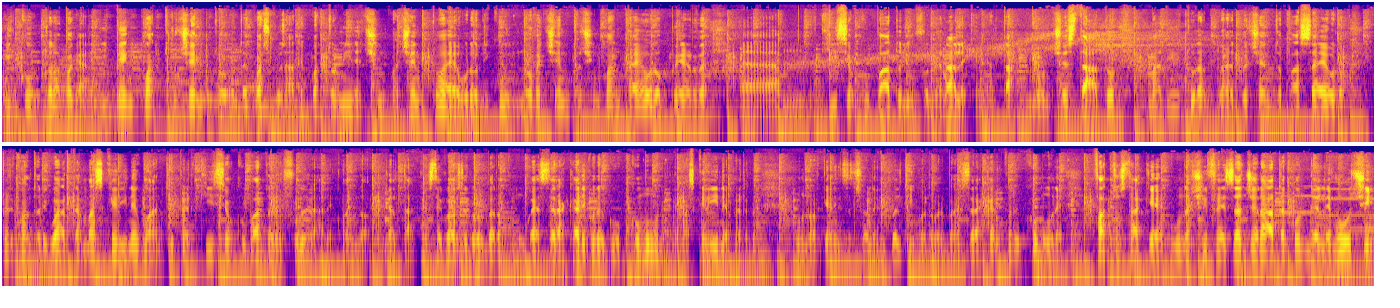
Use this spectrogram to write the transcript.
il conto da pagare di ben 400, scusate, 4.500 euro di cui 950 euro per uh, chi si è occupato di un funerale che in realtà non c'è stato ma addirittura 200 passa euro per quanto riguarda mascherine e guanti per chi si è occupato del funerale, quando in realtà queste cose dovrebbero comunque essere a carico del comune, le mascherine per un'organizzazione di quel tipo dovrebbero essere a carico del comune. Fatto sta che una cifra esagerata con delle voci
